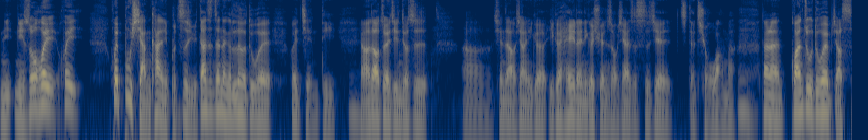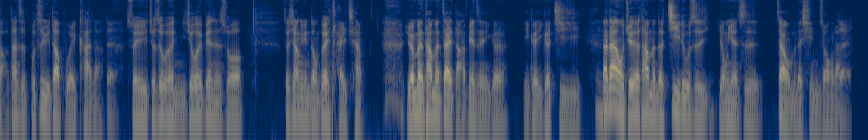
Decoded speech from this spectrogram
你你说会会会不想看也不至于，但是真的那个热度会会减低。然后到最近就是。呃，现在好像一个一个黑人一个选手，现在是世界的球王嘛。嗯，当然关注度会比较少，但是不至于到不会看啊。对，所以就是会你就会变成说，这项运动对来讲，原本他们在打，变成一个一个一个记忆。嗯、那当然，我觉得他们的记录是永远是在我们的心中了。对，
